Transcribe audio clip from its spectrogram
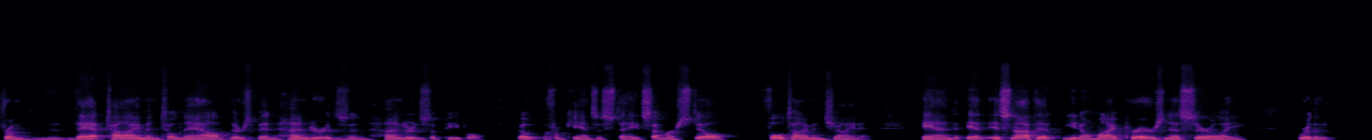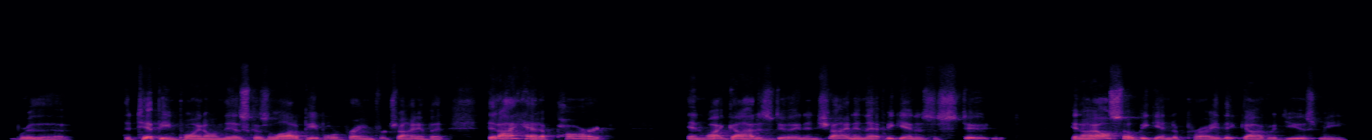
from that time until now, there's been hundreds and hundreds of people go from Kansas State. Some are still full time in China, and it, it's not that you know my prayers necessarily were the were the the tipping point on this because a lot of people were praying for China, but that I had a part in what God is doing in China, and that began as a student. And I also began to pray that God would use me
